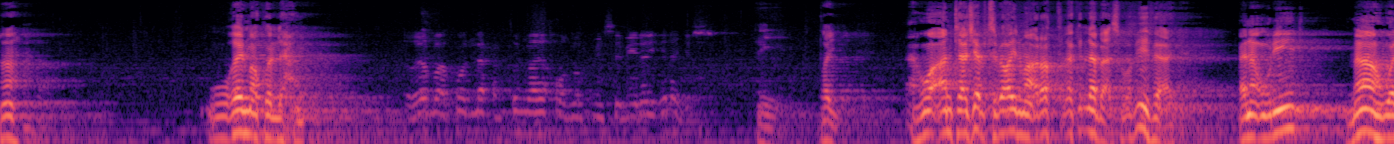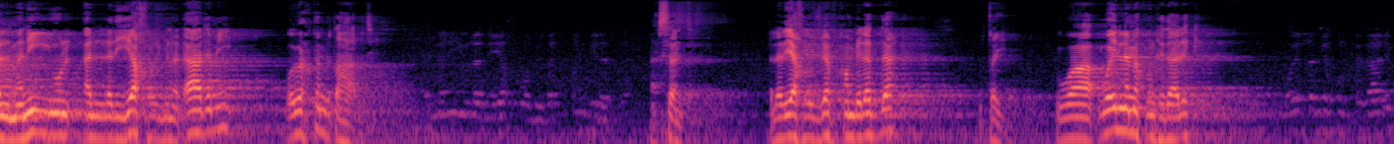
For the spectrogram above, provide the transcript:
ها. وغير مأكول لحم. غير مأكول لحم كل ما يخرج من سبيليه نجس إيه. طيب. هو أنت أجبت بغير ما أردت لكن لا بأس وفيه فائدة. أنا أريد ما هو المني الذي يخرج من الآدمي ويحكم بطهارته. أحسنت. الذي يخرج دفقا بلذة؟ طيب. و... وإن لم يكن كذلك وإن لم يكن كذلك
